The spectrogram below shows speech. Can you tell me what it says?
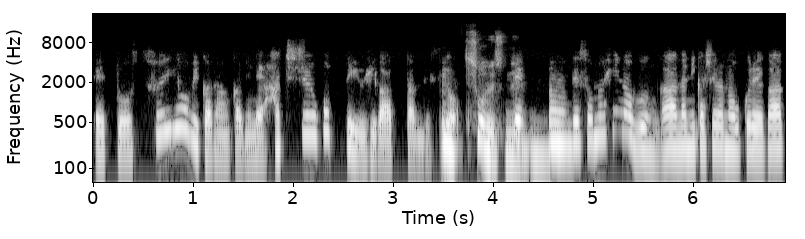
えっと、水曜日かなんかにね、85っていう日があったんですうんよ。そうですねで。うん、で、その日の分が何かしらの遅れがあっ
